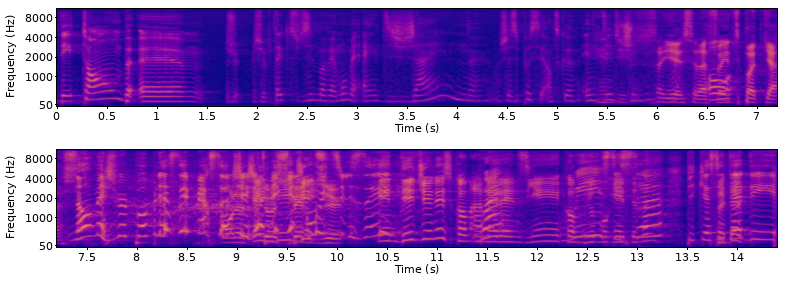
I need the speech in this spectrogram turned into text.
des tombes. euh, je, je vais peut-être utiliser le mauvais mot, mais indigènes? Je sais pas si. En tout cas, indigènes. Ça y est, c'est la Oh. fin du podcast. Non, mais je veux pas blesser personne. On a J'ai jamais tous quel mot perdu. utiliser. Indigenous, comme Ouais. amérindien, comme oui, c'est ça. Puis que c'était des.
